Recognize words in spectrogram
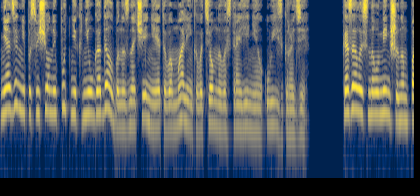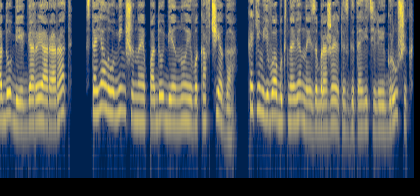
ни один непосвященный путник не угадал бы назначение этого маленького темного строения у изгороди. Казалось, на уменьшенном подобии горы Арарат стояло уменьшенное подобие Ноева ковчега, каким его обыкновенно изображают изготовители игрушек,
